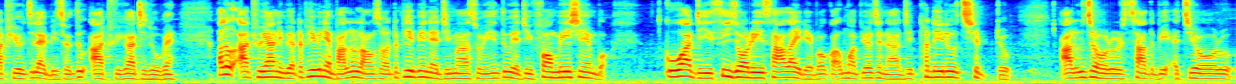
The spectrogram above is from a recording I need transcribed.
artery ကိုကြည့်လိုက်ပြီဆိုသူ artery ကဒီလိုပဲအဲ့လို artery ကနေပြီးတော့တဖြည်းဖြည်းနဲ့ဘာလို့လောင်ဆိုတော့တဖြည်းဖြည်းနဲ့ဒီမှာဆိုရင်သူ့ရဲ့ဒီ formation ပေါ့ကိုကဒီစီကြော်တွေစားလိုက်တယ်ပေါ့ကွာဥမာပြောချင်တာဒီ potato chip တို့အာလူကြော်တို့စသဖြင့်အကျော်တို့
